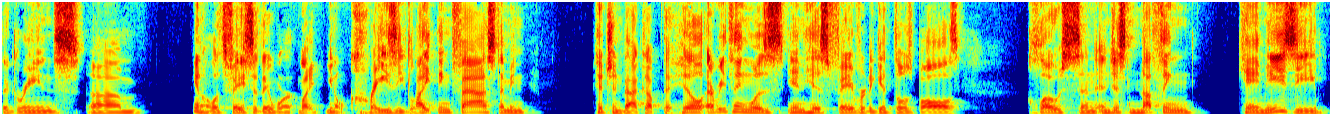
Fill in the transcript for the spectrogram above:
The greens, um, you know, let's face it, they weren't like, you know, crazy lightning fast. I mean, pitching back up the hill, everything was in his favor to get those balls close and, and just nothing came easy.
